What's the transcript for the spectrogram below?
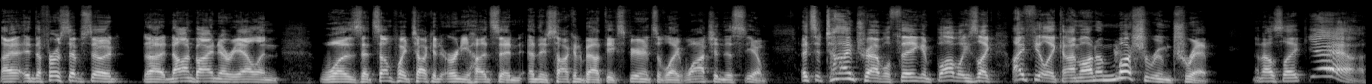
Uh, in the first episode, uh, non-binary Ellen was at some point talking to Ernie Hudson, and they're talking about the experience of like watching this. You know, it's a time travel thing, and blah blah. He's like, I feel like I'm on a mushroom trip, and I was like, Yeah,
